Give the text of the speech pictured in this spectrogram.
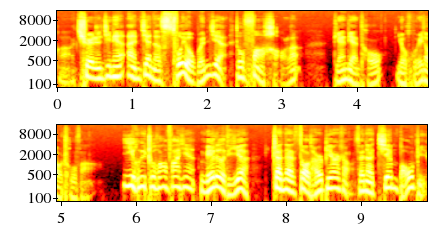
啊，确认今天案件的所有文件都放好了，点点头，又回到厨房。一回厨房，发现梅乐迪啊站在灶台边上，在那煎薄饼。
